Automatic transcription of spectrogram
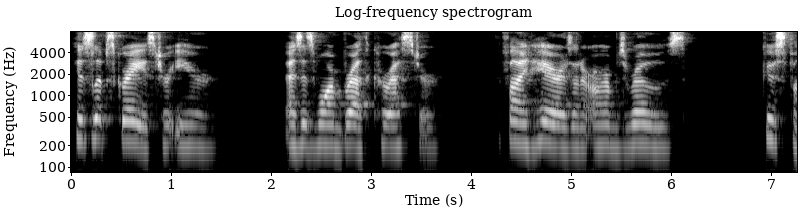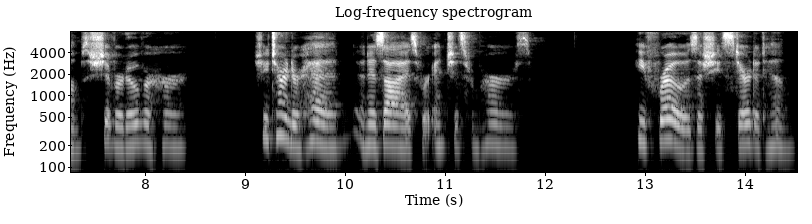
His lips grazed her ear, as his warm breath caressed her. The fine hairs on her arms rose. Goosebumps shivered over her. She turned her head, and his eyes were inches from hers. He froze as she stared at him.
